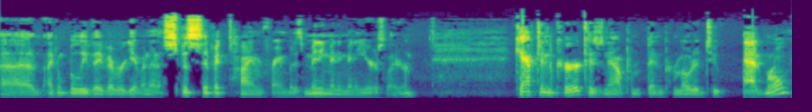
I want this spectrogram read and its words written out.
Uh, I don't believe they've ever given a specific time frame, but it's many, many, many years later. Captain Kirk has now been promoted to Admiral,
